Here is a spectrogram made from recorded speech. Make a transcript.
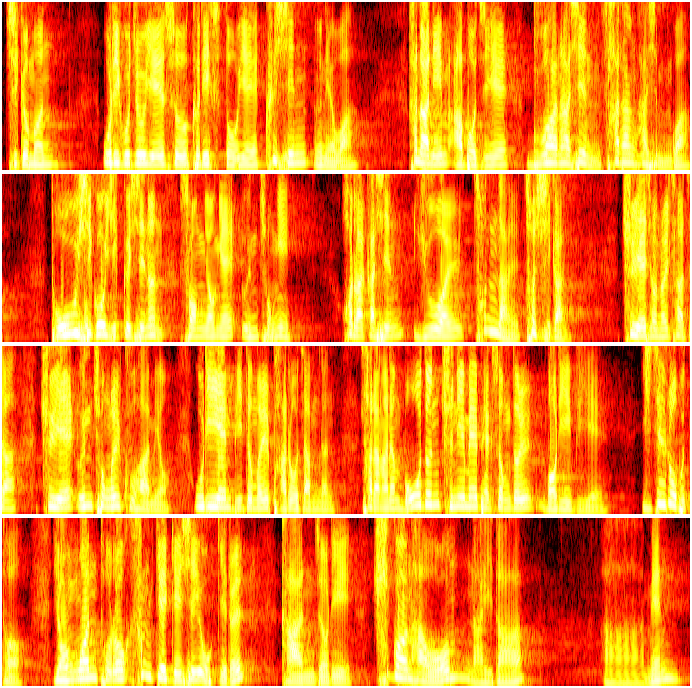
지금은 우리 구주 예수 그리스도의 크신 은혜와 하나님 아버지의 무한하신 사랑하심과 도우시고 이끄시는 성령의 은총이 허락하신 6월 첫날 첫 시간 주의 전을 찾아 주의 은총을 구하며 우리의 믿음을 바로잡는 사랑하는 모든 주님의 백성들 머리 위에 이제로부터 영원토록 함께 계시옵기를 간절히 축원하옵나이다. 아멘.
